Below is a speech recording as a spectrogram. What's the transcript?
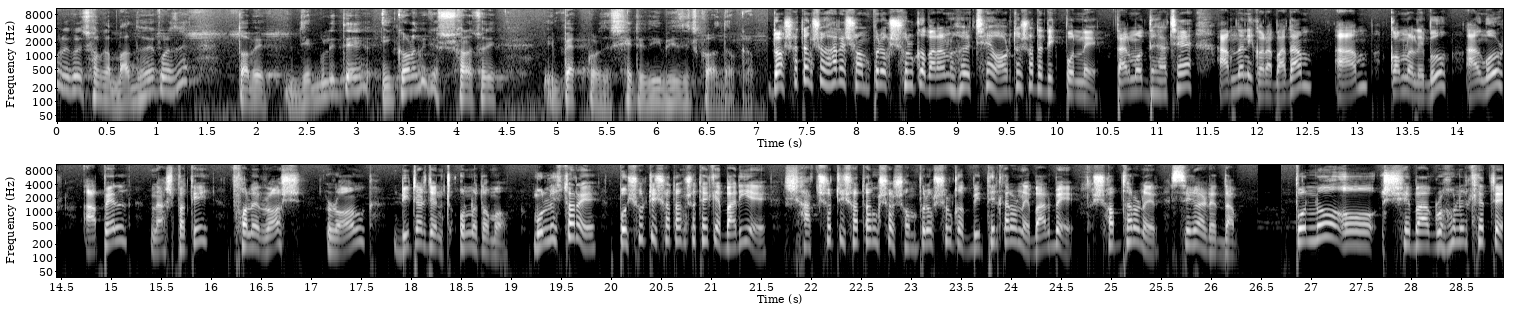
মনে করি সরকার বাধ্য হয়ে করেছে, তবে যেগুলিতে ইকোনমিকে সরাসরি ইম্প্যাক্ট করেছে, সেটি রিভিজিট করা দরকার। দশ শতাংশ হারে সম্পূরক শুল্ক বাড়ানো হয়েছে অর্ধ শতাধিক পণ্যে। তার মধ্যে আছে আমদানি করা বাদাম, আম কমলালেবু আঙুর, আপেল, নাশপাতি, ফলের রস, রং, ডিটারজেন্ট অন্যতম। মূল্যস্তরে পঁয়ষট্টি শতাংশ থেকে বাড়িয়ে সাতষট্টি শতাংশ সম্পূরক শুল্ক বৃদ্ধির কারণে বাড়বে সব ধরনের সিগারেটের দাম। পণ্য ও সেবা গ্রহণের ক্ষেত্রে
